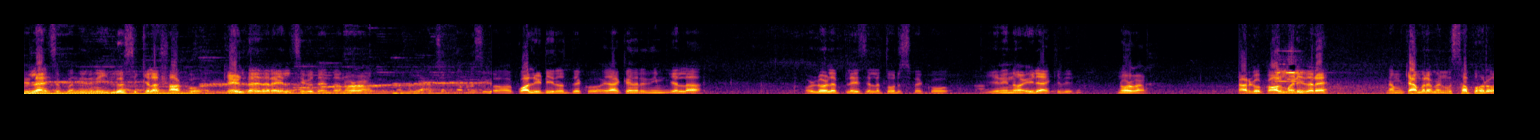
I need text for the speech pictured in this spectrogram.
ರಿಲಯನ್ಸ್ಗೆ ಬಂದಿದ್ದೀನಿ. ಇಲ್ಲೂ ಸಿಕ್ಕಿಲ್ಲ ಸಾಕು. ಕೇಳ್ತಾ ಇದ್ದಾರೆ ಎಲ್ಲಿ ಸಿಗುತ್ತೆ ಅಂತ ನೋಡೋಣ. ಕ್ವಾಲಿಟಿ ಇರೋದು ಬೇಕು. ಯಾಕೆಂದರೆ ನಿಮಗೆಲ್ಲ ಒಳ್ಳೊಳ್ಳೆ ಪ್ಲೇಸ್ ಎಲ್ಲ ತೋರಿಸ್ಬೇಕು. ಏನೇನೋ ಐಡಿಯಾ ಹಾಕಿದ್ದೀನಿ ನೋಡೋಣ. ಯಾರಿಗೋ ಕಾಲ್ ಮಾಡಿದ್ದಾರೆ. ನಮ್ಮ ಕ್ಯಾಮ್ರಾಮನ್ ಮುಸ್ತಫ್ ಅವರು.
